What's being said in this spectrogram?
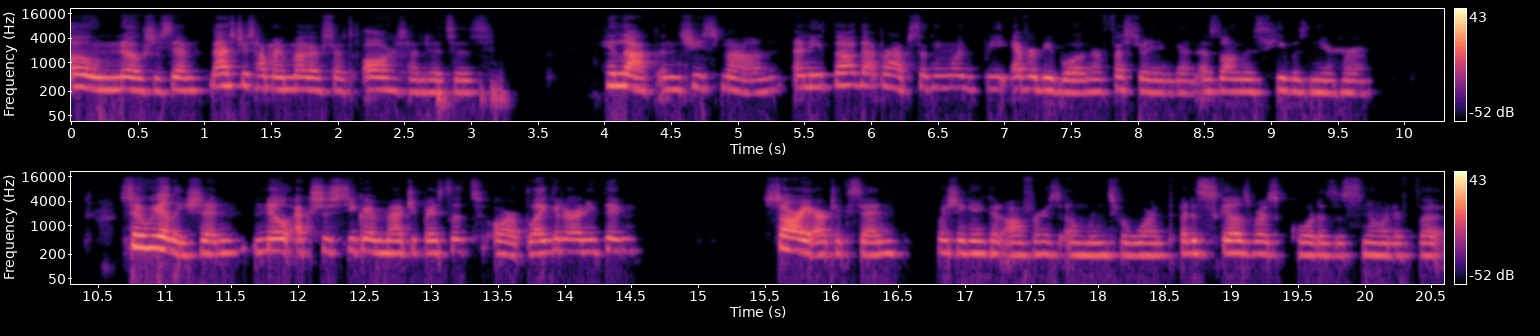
Oh no, she said. That's just how my mother starts all her sentences. He laughed and she smiled, and he thought that perhaps nothing would be ever be boring or frustrating again as long as he was near her. So really, Shin, no extra secret magic bracelets or a blanket or anything? Sorry, Arctic said, wishing he could offer his own wings for warmth, but his scales were as cold as the snow underfoot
